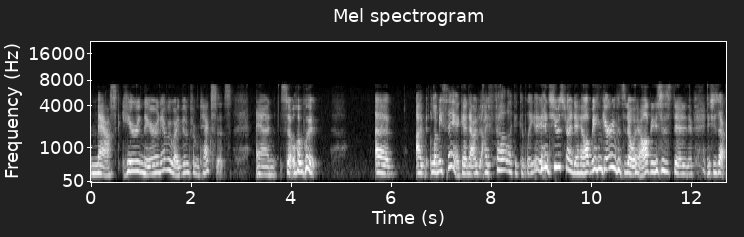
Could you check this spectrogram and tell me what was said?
mask here and there and everywhere, even from Texas. And so I went, uh, I, let me sing again. I, I felt like a complete, and she was trying to help me, and Gary was no help. He was just standing there. And she's like,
